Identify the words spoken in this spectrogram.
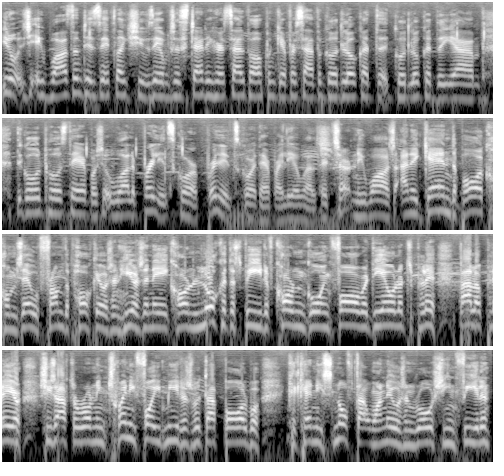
You know, it wasn't as if like she was able to steady herself up and give herself a good look at the good look at the um, the goalpost there, but what a brilliant score, brilliant score there by Leah Welch. It certainly was. And again, the ball comes out from the puck out, and here's Áine Curran. Look at the speed of Curran going forward. The Owler to play Ballock player. She's after running 25 metres with that ball, but Kilkenny snuffed that one out, and Roisin Phelan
